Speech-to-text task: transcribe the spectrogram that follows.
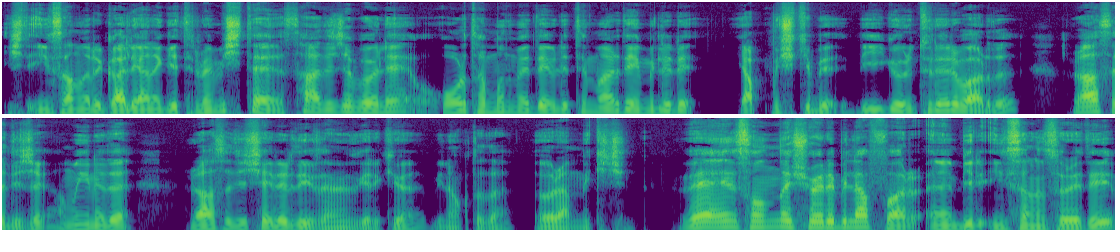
işte insanları galyana getirmemiş de sadece böyle ortamın ve devletin verdiği emirleri yapmış gibi bir görüntüleri vardı. Rahatsız edici ama yine de rahatsız edici şeyleri de izlememiz gerekiyor bir noktada öğrenmek için. Ve en sonunda şöyle bir laf var e, bir insanın söylediği.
